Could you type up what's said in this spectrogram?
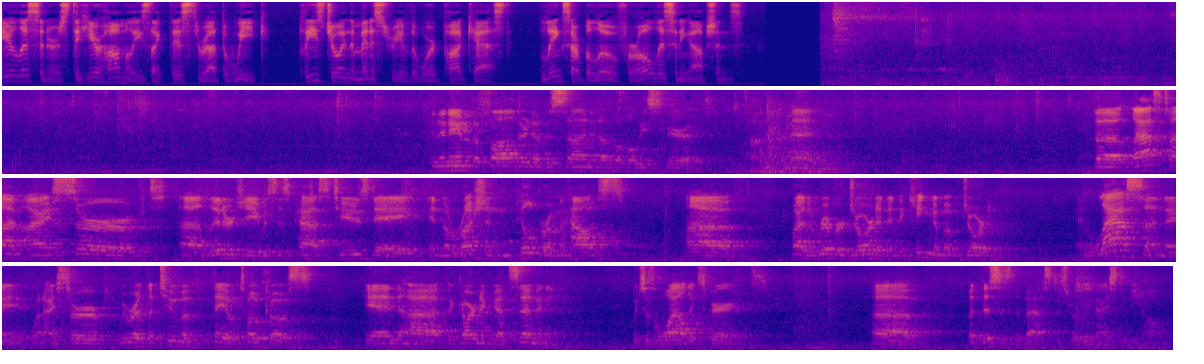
Dear listeners, to hear homilies like this throughout the week, please join the Ministry of the Word podcast. Links are below for all listening options. In the name of the Father, and of the Son, and of the Holy Spirit. Amen. The last time I served uh, liturgy was this past Tuesday in the Russian pilgrim house uh, by the River Jordan in the Kingdom of Jordan. And last Sunday, when I served, we were at the tomb of Theotokos in uh, the Garden of Gethsemane, which is a wild experience. Uh, but this is the best. It's really nice to be home.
